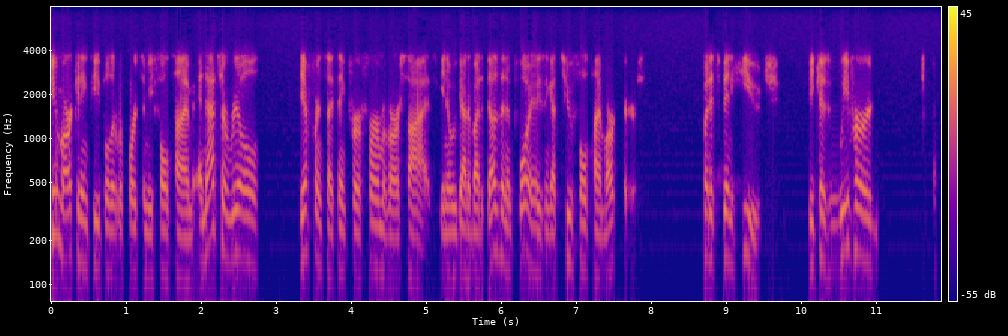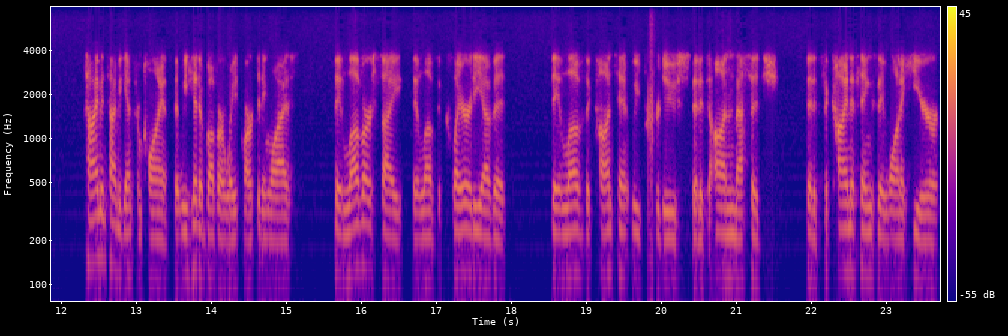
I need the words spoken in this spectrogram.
two marketing people that report to me full time, and that's a real difference, I think, for a firm of our size. You know, we've got about a dozen employees and got two full time marketers, but it's been huge because we've heard time and time again from clients that we hit above our weight marketing wise. They love our site, they love the clarity of it, they love the content we produce, that it's on message, that it's the kind of things they want to hear.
